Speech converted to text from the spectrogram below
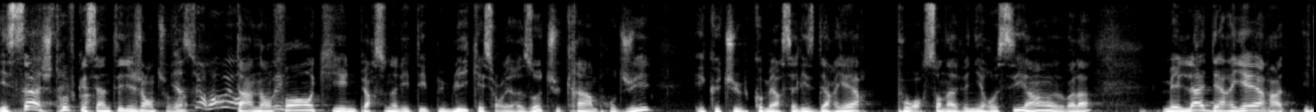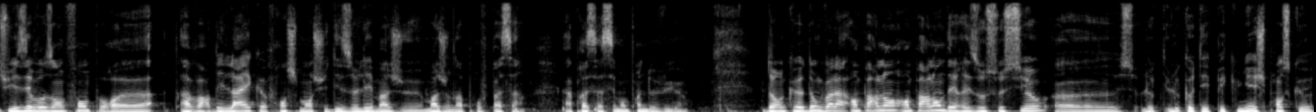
Et ça, je trouve que c'est intelligent, tu Bien vois. sûr, ouais, ouais, T'as ouais, un bah enfant qui est une personnalité publique et sur les réseaux, tu crées un produit et que tu commercialises derrière pour son avenir aussi, hein, euh, voilà. Mais là, derrière, à utiliser vos enfants pour euh, avoir des likes, franchement, je suis désolé, moi, je, moi, je n'approuve pas ça. Après, ça, c'est mon point de vue. hein. Donc, euh, donc voilà, en parlant, en parlant des réseaux sociaux, euh, le, le côté pécunier, je pense qu'il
